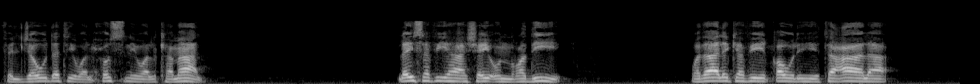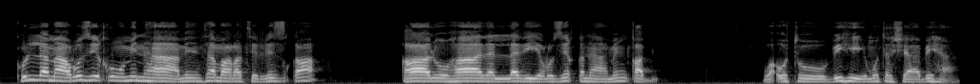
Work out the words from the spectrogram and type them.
في الجودة والحسن والكمال. ليس فيها شيء رديء وذلك في قوله تعالى كلما رزقوا منها من ثمرة الرزق قالوا هذا الذي رزقنا من قبل وأتوا به متشابها.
